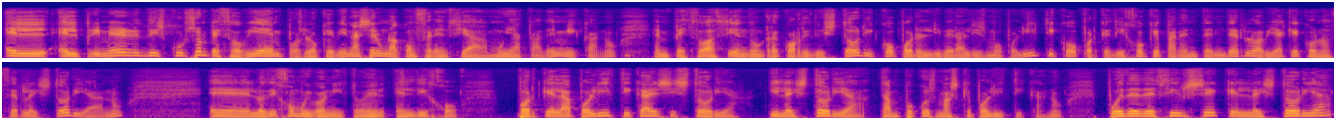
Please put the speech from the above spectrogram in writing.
El, el primer discurso empezó bien, pues lo que viene a ser una conferencia muy académica, ¿no? Empezó haciendo un recorrido histórico por el liberalismo político, porque dijo que para entenderlo había que conocer la historia, ¿no? Eh, lo dijo muy bonito. Él, él dijo, porque la política es historia y la historia tampoco es más que política, ¿no? Puede decirse que en la historia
